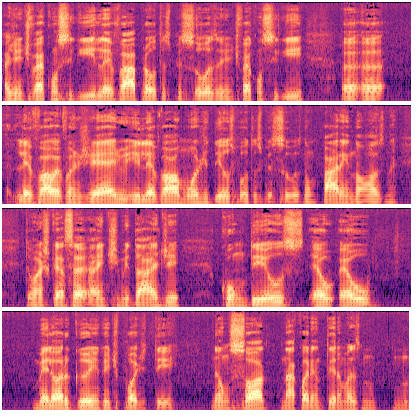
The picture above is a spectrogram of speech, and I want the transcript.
A gente vai conseguir levar para outras pessoas, a gente vai conseguir uh, levar o Evangelho e levar o amor de Deus para outras pessoas. Não para em nós, né? Então acho que essa a intimidade com Deus é o, é o melhor ganho que a gente pode ter, não só na quarentena, mas no, no,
